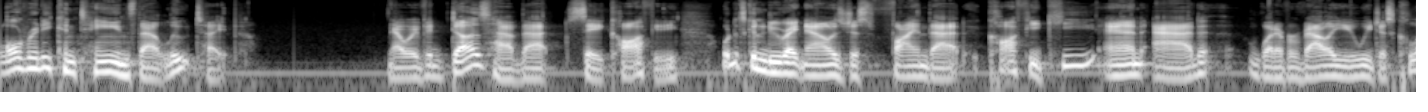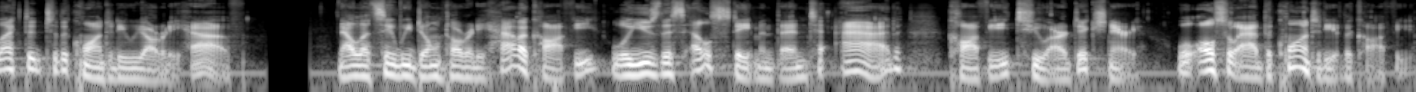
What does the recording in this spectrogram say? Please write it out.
already contains that loot type. Now, if it does have that, say, coffee, what it's going to do right now is just find that coffee key and add whatever value we just collected to the quantity we already have. Now, let's say we don't already have a coffee. We'll use this else statement then to add coffee to our dictionary. We'll also add the quantity of the coffee.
